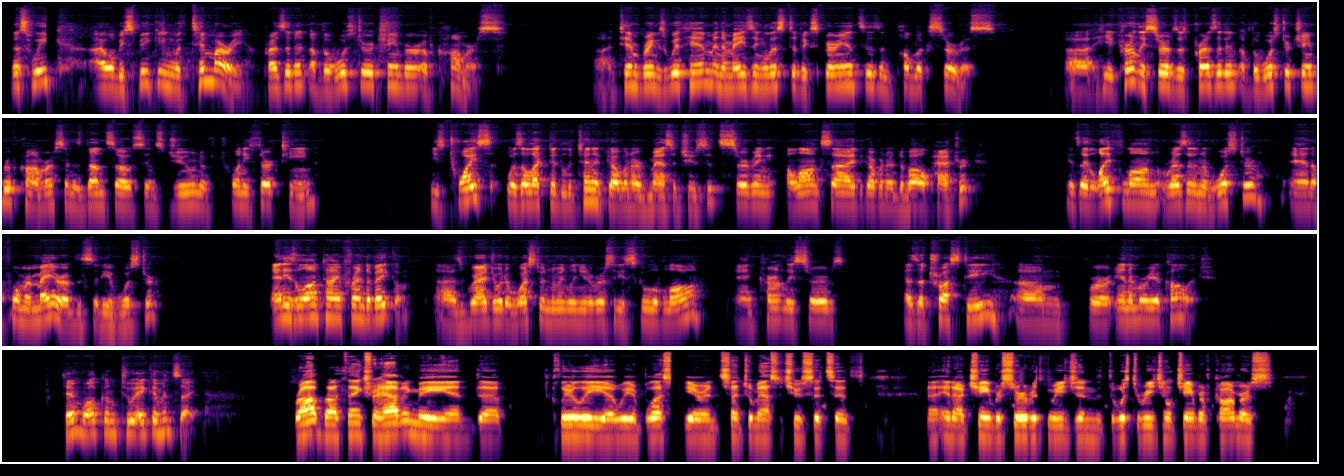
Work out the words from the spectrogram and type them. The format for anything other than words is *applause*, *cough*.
This week, I will be speaking with Tim Murray, President of the Worcester Chamber of Commerce. Uh, Tim brings with him an amazing list of experiences in public service. Uh, he currently serves as president of the Worcester Chamber of Commerce and has done so since June of 2013. He's twice was elected lieutenant governor of Massachusetts, serving alongside Governor Deval Patrick. He is a lifelong resident of Worcester and a former mayor of the city of Worcester. And he's a longtime friend of AICUM. Uh, as a graduate of Western New England University School of Law and currently serves as a trustee um, for Anna Maria College. Tim, welcome to AICUM Insight. Rob, uh, thanks for having me. And uh, clearly, uh, we are blessed here in central Massachusetts as uh, in our chamber service region, the Worcester Regional Chamber of Commerce.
